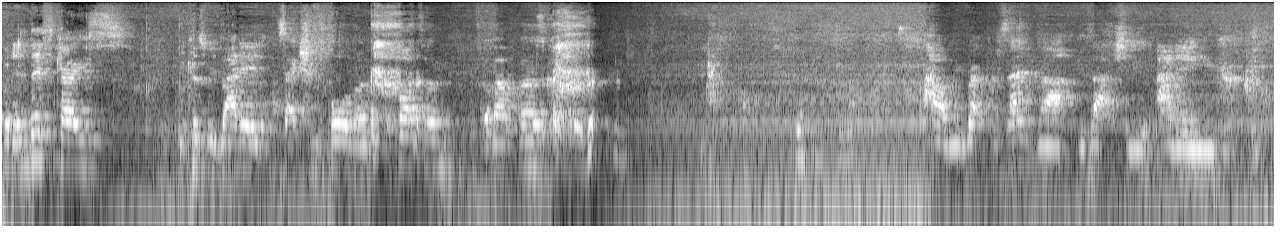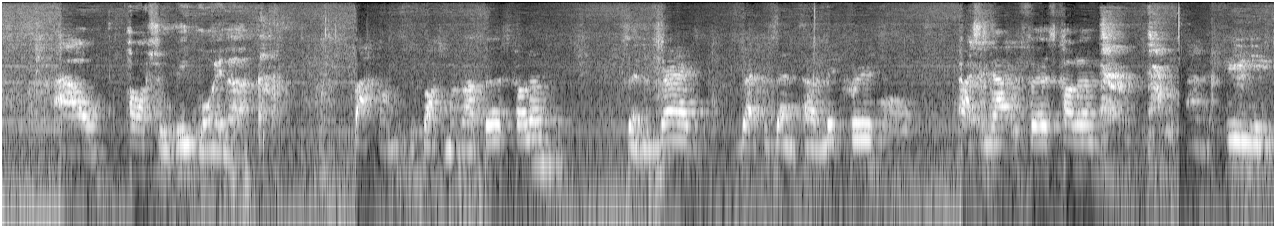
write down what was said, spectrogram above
but in this case, because we've added section 4 over the bottom of our first column, how we represent that is actually adding our partial reboiler back onto the bottom of our first column. So the red represents our liquid passing out the first column and the feed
